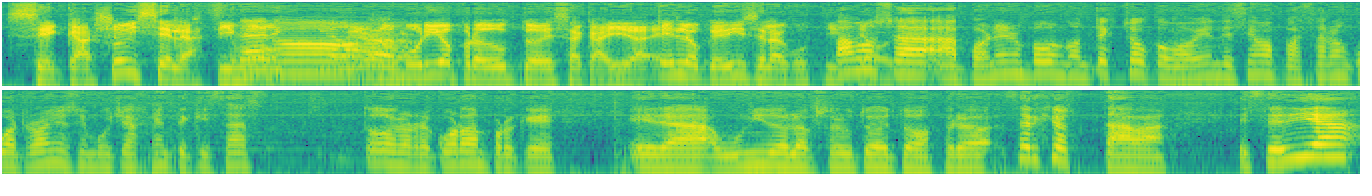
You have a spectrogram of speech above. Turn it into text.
se cayó y se lastimó, Sergio. pero no murió producto de esa caída. Es lo que dice la justicia. Vamos a, a poner un poco en contexto, como bien decíamos, pasaron cuatro años y mucha gente quizás, todos lo recuerdan porque era un ídolo absoluto de todos, pero Sergio estaba ese día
